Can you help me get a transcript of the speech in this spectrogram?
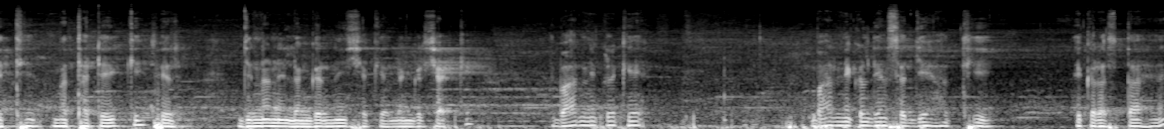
ਇੱਥੇ ਮੱਥਾ ਟੇਕ ਕੇ ਫਿਰ ਜਿਨ੍ਹਾਂ ਨੇ ਲੰਗਰ ਨਹੀਂ ਛਕਿਆ, ਲੰਗਰ ਛਕ ਕੇ ਬਾਹਰ ਨਿਕਲ ਕੇ, ਬਾਹਰ ਨਿਕਲਦਿਆਂ ਸੱਜੇ ਹੱਥੀ ਇੱਕ ਰਸਤਾ ਹੈ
